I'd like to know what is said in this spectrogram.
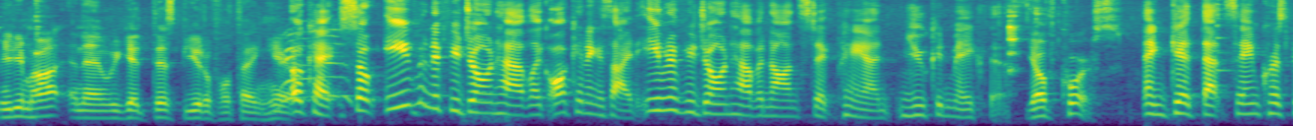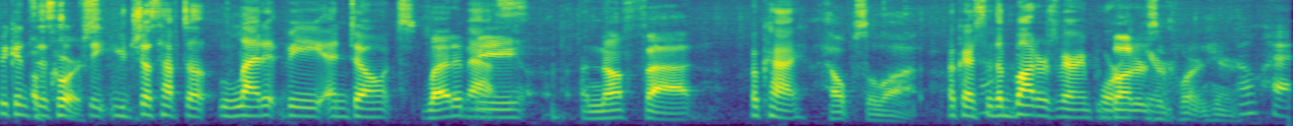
Medium hot, and then we get this beautiful thing here. Okay, so even if you don't have, like, all kidding aside, even if you don't have a nonstick pan, you can make this Yeah, of course. and get that same crispy consistency. Of course. consistency. You just have to let it be and don't Let it mess. be enough fat Okay. helps a lot. Okay, so the butter's very important. Butter's here. important here. Okay.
